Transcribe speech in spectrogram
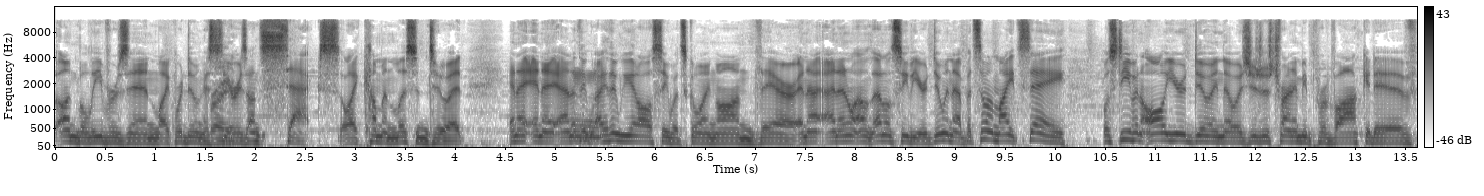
unbelievers in. Like we're doing a Right. series on sex. Like come and listen to it. And I and I, and I think Mhm. I think we can all see what's going on there. And I and I don't I don't see that you're doing that. But someone might say, well, Stephen, all you're doing though is you're just trying to be provocative.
